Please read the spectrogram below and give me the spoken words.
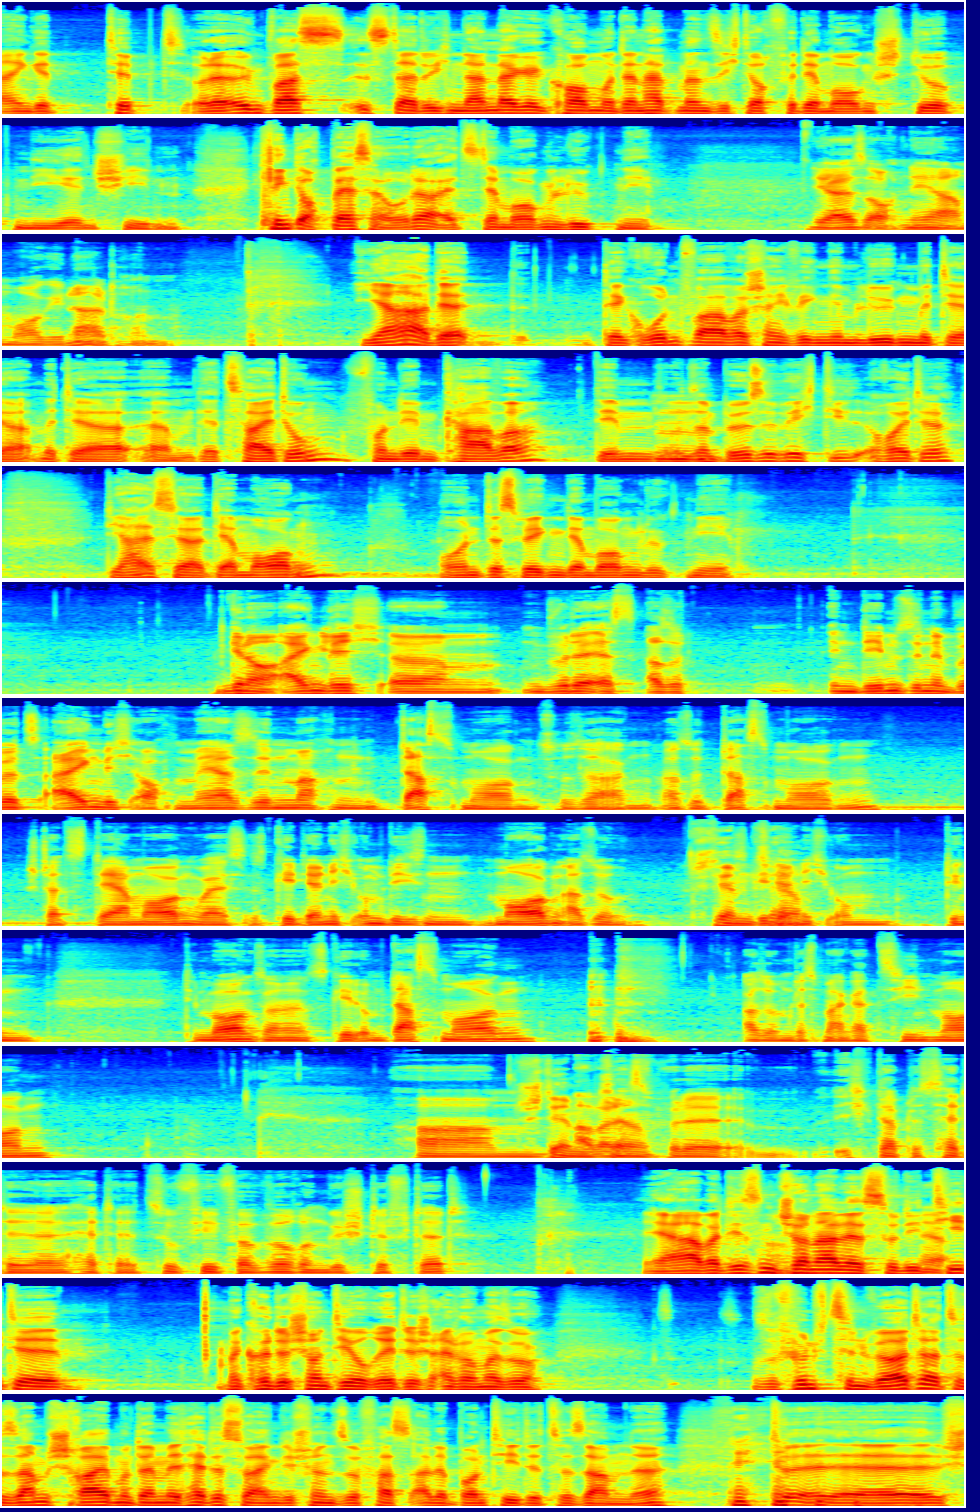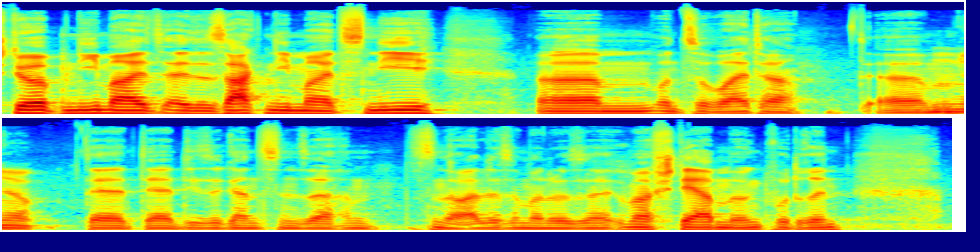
eingetippt oder irgendwas ist da durcheinander gekommen und dann hat man sich doch für der Morgen stirbt nie entschieden. Klingt auch besser, oder? Als der Morgen lügt nie. Ja, ist auch näher am Original dran. Ja, der, der Grund war wahrscheinlich wegen dem Lügen mit der, mit der, ähm, der Zeitung von dem Carver, dem unserem Bösewicht die, heute. Die heißt ja Der Morgen und deswegen Der Morgen lügt nie. Genau, eigentlich ähm, würde es, also in dem Sinne würde es eigentlich auch mehr Sinn machen, das Morgen zu sagen. Also das Morgen statt der Morgen, weil es, es geht ja nicht um diesen Morgen, also Stimmt, es geht ja. ja, nicht um den, den Morgen, sondern es geht um das Morgen, also um das Magazin Morgen. Ähm, Stimmt, Aber ja. das würde, ich glaube, das hätte, hätte zu viel Verwirrung gestiftet. Ja, aber die sind schon alles so die Ja. Titel. Man könnte schon theoretisch einfach mal so, so 15 Wörter zusammenschreiben und damit hättest du eigentlich schon so fast alle Bond-Titel zusammen, ne? Äh, stirb niemals, äh, sag niemals nie ähm, und so weiter. Ähm, Ja. der, der, diese ganzen Sachen, das sind doch alles immer nur so, immer Sterben irgendwo drin.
